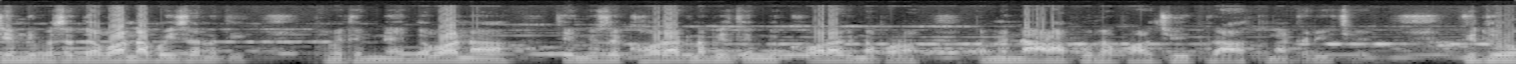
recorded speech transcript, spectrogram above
જેમની પાસે દવાના પૈસા નથી, તમે તેમને દવાના, જેમની પાસે ખોરાકના પૈસા તેમને ખોરાકના પણ તમે નાણાં પૂરા પાડજો એ પ્રાર્થના કરી છે. વિધુરો,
